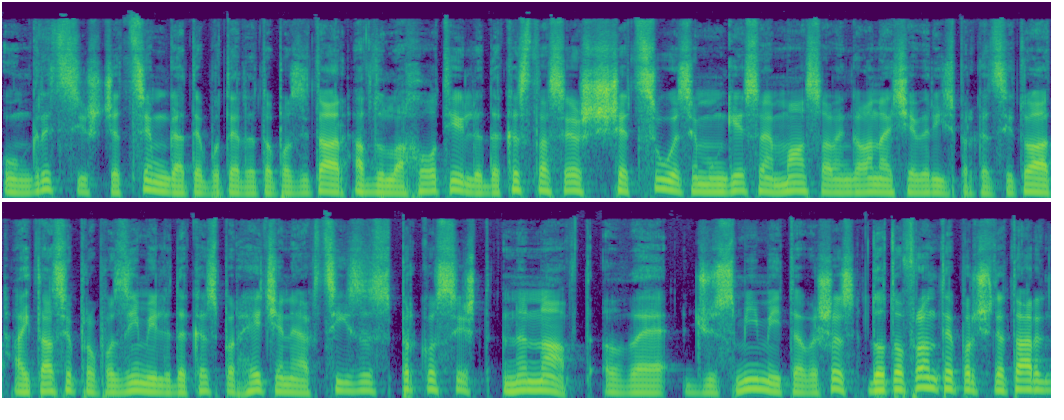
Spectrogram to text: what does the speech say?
u ngrit si shqetësim nga deputetët opozitarë. Abdullah Hoti i LDK-së tha se është shqetësuese mungesa e masave nga ana e qeverisë për këtë situatë. Ai tha se propozimi i LDK-së për heqjen e akcizës përkohësisht në naftë dhe gjysmimi i TVSH-së do të ofronte për qytetarin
